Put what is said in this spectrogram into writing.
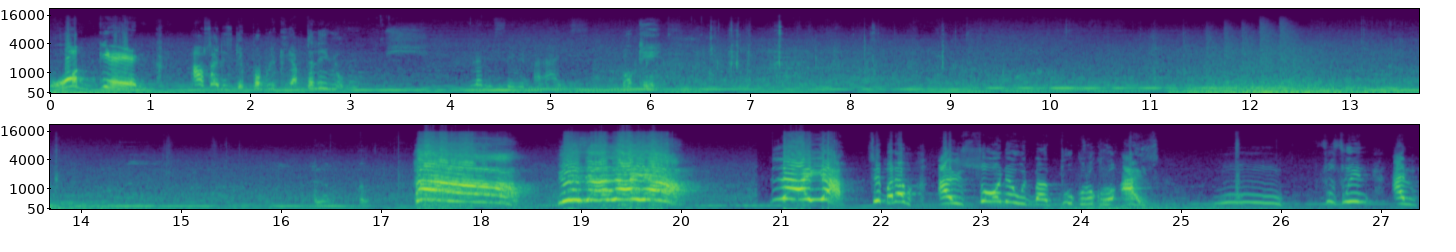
walking outside this gate publicly. I'm telling you. Let me see with my eyes. Okay. My two kuro eyes. Mm, swing and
